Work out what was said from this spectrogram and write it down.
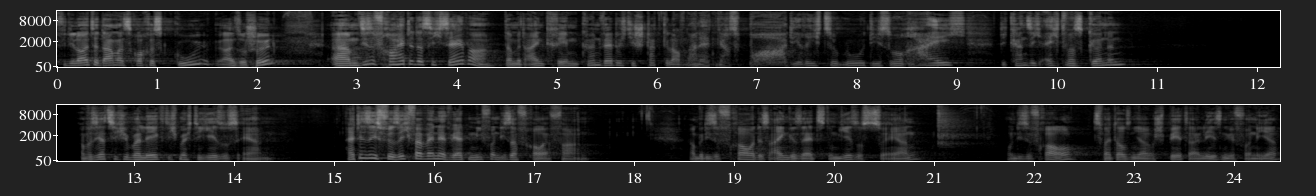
Für die Leute damals roch es gut, also schön. Ähm, diese Frau hätte das sich selber damit eincremen können, wäre durch die Stadt gelaufen. Alle hätten gedacht, boah, die riecht so gut, die ist so reich, die kann sich echt was gönnen. Aber sie hat sich überlegt, ich möchte Jesus ehren. Hätte sie es für sich verwendet, wir hätten nie von dieser Frau erfahren. Aber diese Frau hat es eingesetzt, um Jesus zu ehren. Und diese Frau, 2000 Jahre später, lesen wir von ihr.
